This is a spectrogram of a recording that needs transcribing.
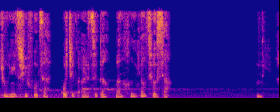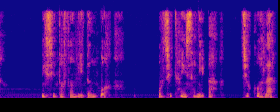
终于屈服在我这个儿子的蛮横要求下。你，你先到房里等我，我去看一下你爸，就过来。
